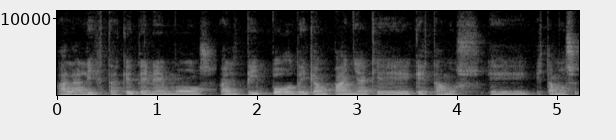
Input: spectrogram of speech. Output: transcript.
a la lista que tenemos, al tipo de campaña que, que estamos, eh, estamos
